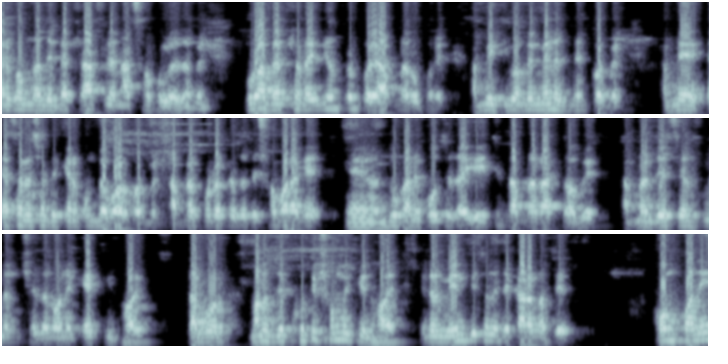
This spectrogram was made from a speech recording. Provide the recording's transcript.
এরকম না যে ব্যবসা আসলেন আর সফল হয়ে যাবেন। পুরো ব্যবসাটাই নিয়ন্ত্রণ করে আপনার উপরে। আপনি কীভাবে ম্যানেজমেন্ট করবেন? আপনি এসআর এর সাথে কীরকম ব্যবহার করবেন? আপনার প্রোডাক্টটা যদি সবার আগে দোকানে পৌঁছে যায়, এই চিন্তা আপনার রাখতে হবে। আপনার যে সেলসম্যান সে যেন অনেক অ্যাক্টিভ হয়। তারপর মানুষ যে ক্ষতির সম্মুখীন হয়, এটার মেন পিছনে যে কারণ আছে কোম্পানি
